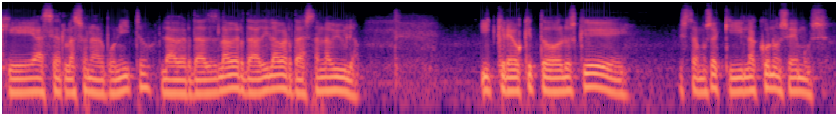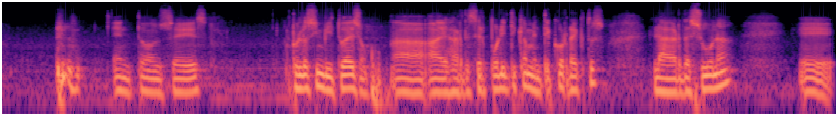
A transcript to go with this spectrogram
que hacerla sonar bonito. La verdad es la verdad y la verdad está en la Biblia. Y creo que todos los que estamos aquí la conocemos. Entonces, pues los invito a eso, a, dejar de ser políticamente correctos. La verdad es una. Eh,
